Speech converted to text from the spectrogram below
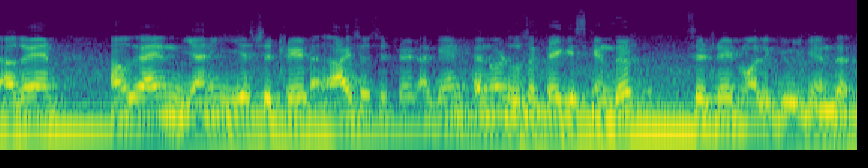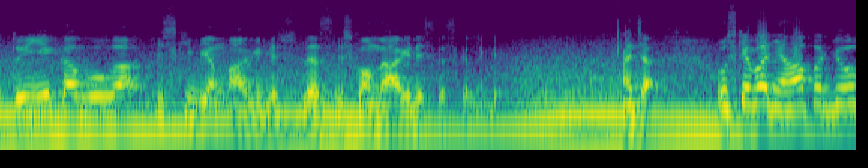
अगेन अगेन यानी ये सिट्रेट आइसो सिट्रेट अगेन कन्वर्ट हो सकता है किसके अंदर? सिट्रेट मॉलिक्यूल के अंदर। तो ये कब होगा? इसकी भी हम आगे डिस्कस इसको हम आगे डिस्कस कर लेंगे। अच्छा उसके बाद यहाँ पर जो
